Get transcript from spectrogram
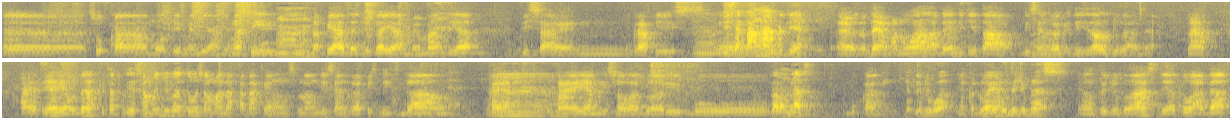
eh, suka multimedia animasi Hmm. tapi ada juga yang memang dia desain grafis Hmm, eh, desain tangan berarti ya eh, ada yang manual ada yang digital desain Hmm. grafis digital juga ada nah akhirnya ya udah kita kerjasama juga tuh sama anak-anak yang senang desain grafis digital kayak Hmm. kayak yang Isola 2000 18 bukan yang kedua, yang kedua ya 2017. yang 17 dia tuh ada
